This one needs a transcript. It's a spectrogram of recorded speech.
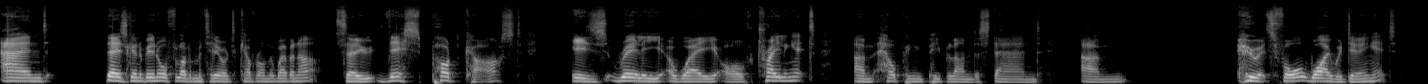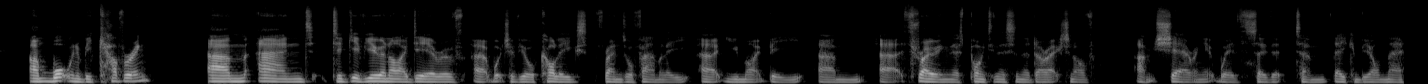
And there's going to be an awful lot of material to cover on the webinar. So this podcast is really a way of trailing it, um, helping people understand um, who it's for, why we're doing it, um, what we're going to be covering, um, and to give you an idea of uh, which of your colleagues, friends, or family uh, you might be um, uh, throwing this, pointing this in the direction of um, sharing it with, so that um, they can be on there.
